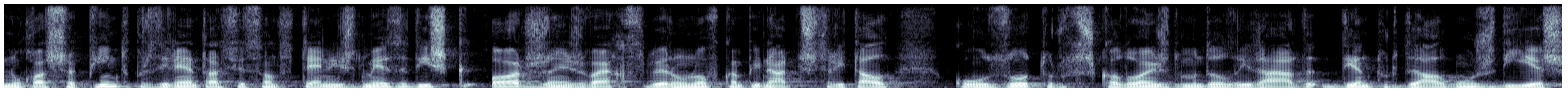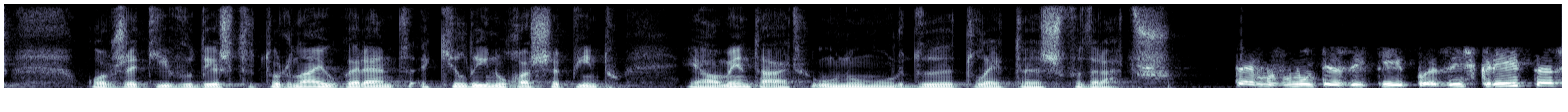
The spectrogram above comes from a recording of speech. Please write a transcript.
no Rocha Pinto, presidente da Associação de Ténis de Mesa, diz que Orgens vai receber um novo campeonato distrital com os outros escalões de modalidade dentro de alguns dias. O objetivo deste torneio garante Aquilino Rocha Pinto é aumentar o número de atletas federados. Temos muitas equipas inscritas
